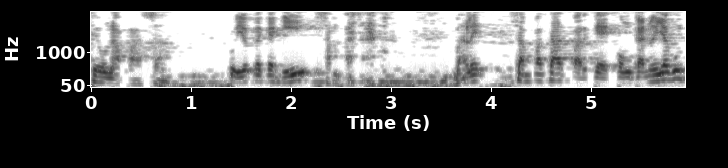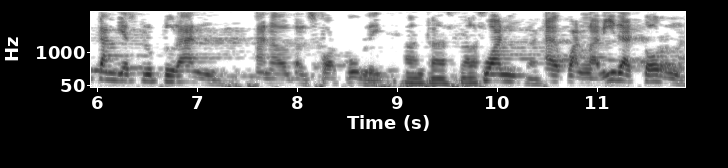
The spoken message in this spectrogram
fer una passa. Però jo crec que aquí s'han passat. Vale? S'han passat perquè, com que no hi ha hagut canvi estructurant en el transport públic, l'entrada de les... quan, eh, quan la vida torna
